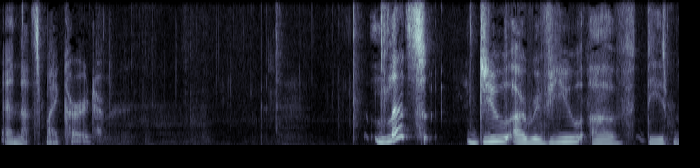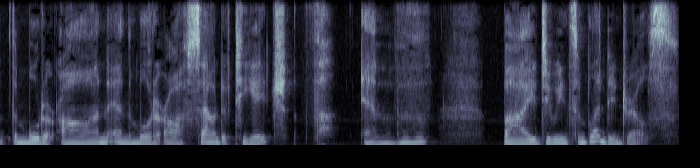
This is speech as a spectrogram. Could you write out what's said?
And that's my card. Let's do a review of the, the motor on and the motor off sound of th, th and th by doing some blending drills.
